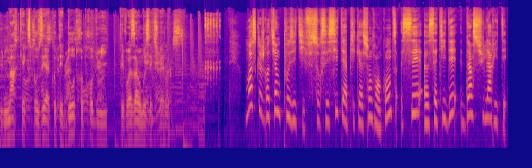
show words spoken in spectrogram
une marque exposée à côté d'autres produits, tes voisins homosexuels Moi, ce que je retiens de positif sur ces sites et applications de rencontres, c'est euh, cette idée d'insularité.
